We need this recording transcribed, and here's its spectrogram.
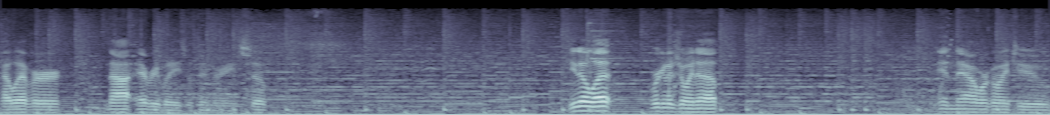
However, not everybody's within range. So, you know what? We're going to join up. And now we're going to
